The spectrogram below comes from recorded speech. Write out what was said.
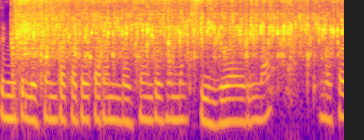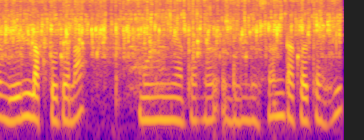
तर मी ते लसूण टाकत आहे कारण लसूण कसं मग शिजवायला थोडासा वेळ लागतो त्याला. म्हणून मी आता लसूण टाकत आहे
